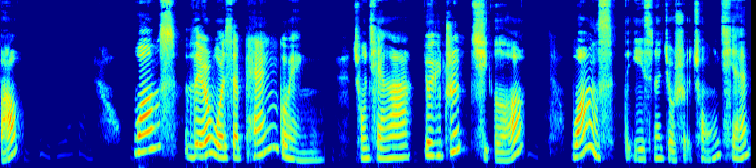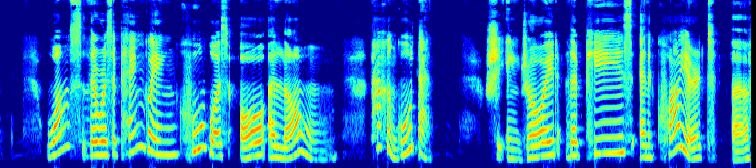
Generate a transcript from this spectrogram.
宝。Once there was a penguin。从前啊，有一只企鹅。Once 的意思呢，就是从前。Once there was a penguin who was all alone。他很孤单。She enjoyed the peace and quiet of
